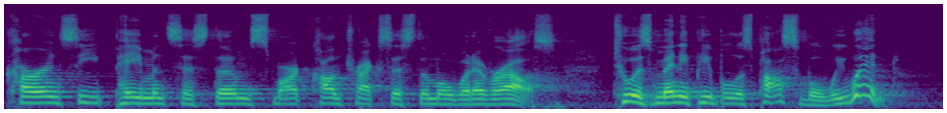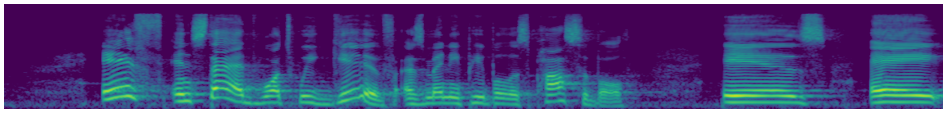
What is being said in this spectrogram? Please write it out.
currency payment system, smart contract system, or whatever else to as many people as possible, we win. If instead what we give as many people as possible is a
